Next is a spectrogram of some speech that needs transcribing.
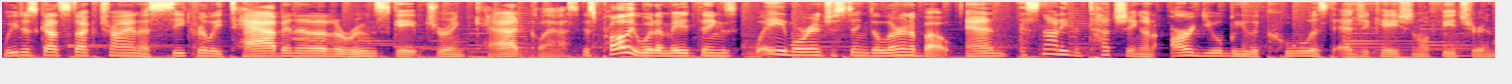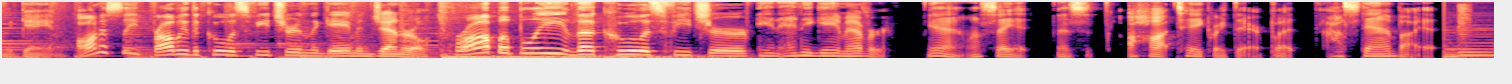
We just got stuck trying to secretly tab in and out of RuneScape during CAD class. This probably would have made things way more interesting to learn about, and it's not even touching on arguably the coolest educational feature in the game. Honestly, probably the coolest feature in the game in general. Probably the coolest feature in any game ever. Yeah, I'll say it. That's a hot take right there, but I'll stand by it.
